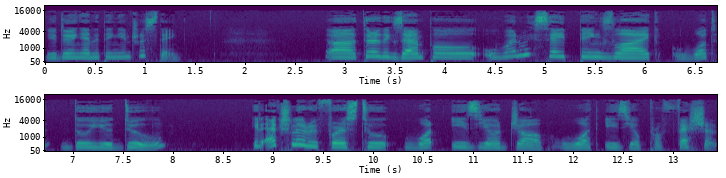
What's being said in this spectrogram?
You doing anything interesting? Uh, third example, when we say things like, What do you do? it actually refers to what is your job, what is your profession.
